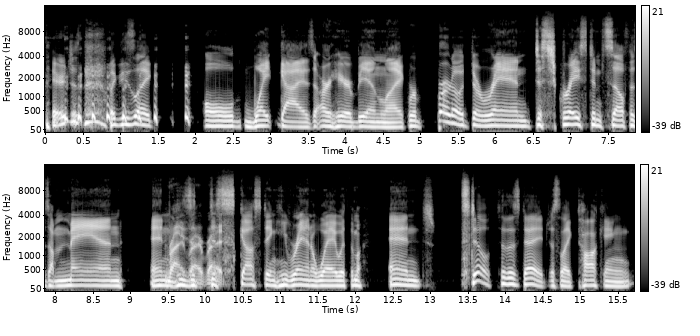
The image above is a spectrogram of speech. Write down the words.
they're just like these like old white guys are here being like roberto duran disgraced himself as a man and Right, he's right, right. disgusting. He ran away with them, and still to this day, just like talking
